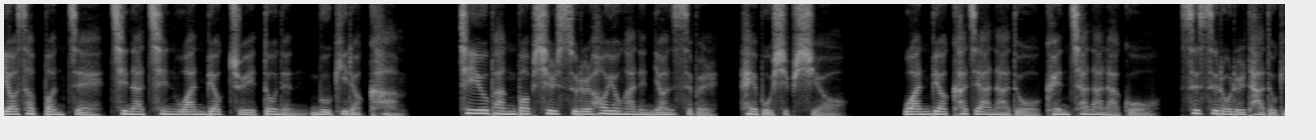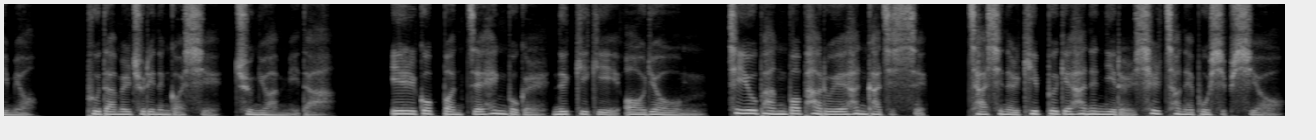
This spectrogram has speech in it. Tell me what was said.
여섯 번째, 지나친 완벽주의 또는 무기력함. 치유 방법 실수를 허용하는 연습을 해 보십시오. 완벽하지 않아도 괜찮아라고 스스로를 다독이며 부담을 줄이는 것이 중요합니다. 일곱 번째 행복을 느끼기 어려움. 치유 방법 하루에 한 가지씩 자신을 기쁘게 하는 일을 실천해 보십시오.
